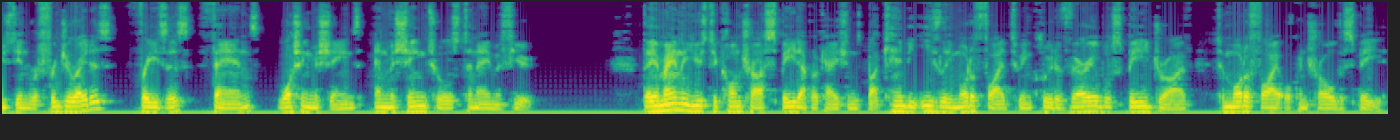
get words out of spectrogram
used in refrigerators, freezers, fans, washing machines, and machine tools to name a few. They are mainly used to contrast speed applications but can be easily modified to include a variable speed drive to modify or control the speed.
